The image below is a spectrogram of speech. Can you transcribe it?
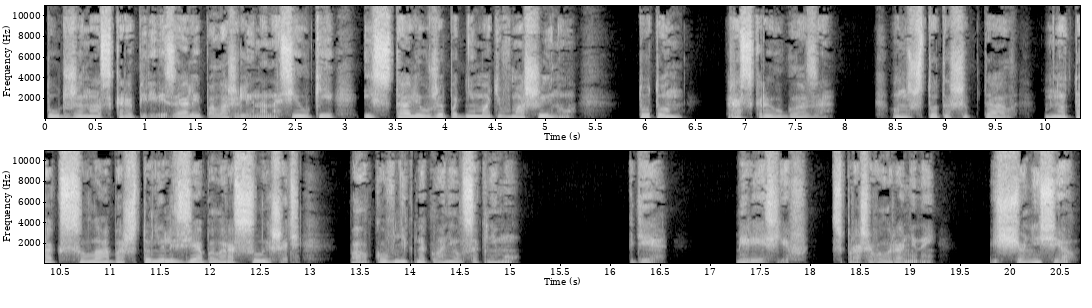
тут же наскоро перевязали, положили на носилки и стали уже поднимать в машину. Тут он раскрыл глаза. Он что-то шептал, но так слабо, что нельзя было расслышать. Полковник наклонился к нему. «Где Мересьев?» — спрашивал раненый. «Еще не сел».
